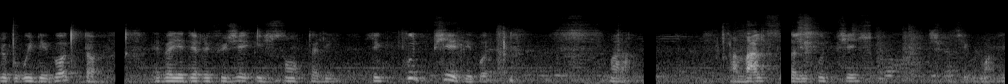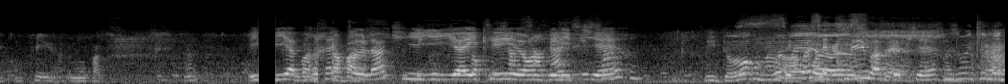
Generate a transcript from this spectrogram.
le bruit des bottes. Et ben il y a des réfugiés, ils sont allés les coups de pied des bottes. Voilà. Ça valse les coups de pied. Je ne sais pas si vous m'avez compris euh, le mot valse. Hein Et il y a Voilà, Brett là qui a été enlevé les pierres. Ils dorment. C'est quoi cette euh, histoire de pierres Ils ont été mettre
